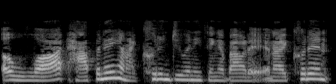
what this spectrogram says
a lot happening and I couldn't do anything about it and I couldn't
